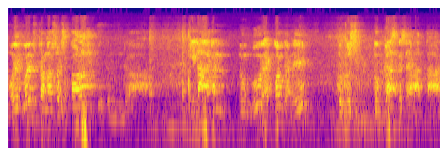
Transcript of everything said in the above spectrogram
murid-murid uh, sudah masuk sekolah gitu kita akan nunggu rekon dari gugus tugas kesehatan.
